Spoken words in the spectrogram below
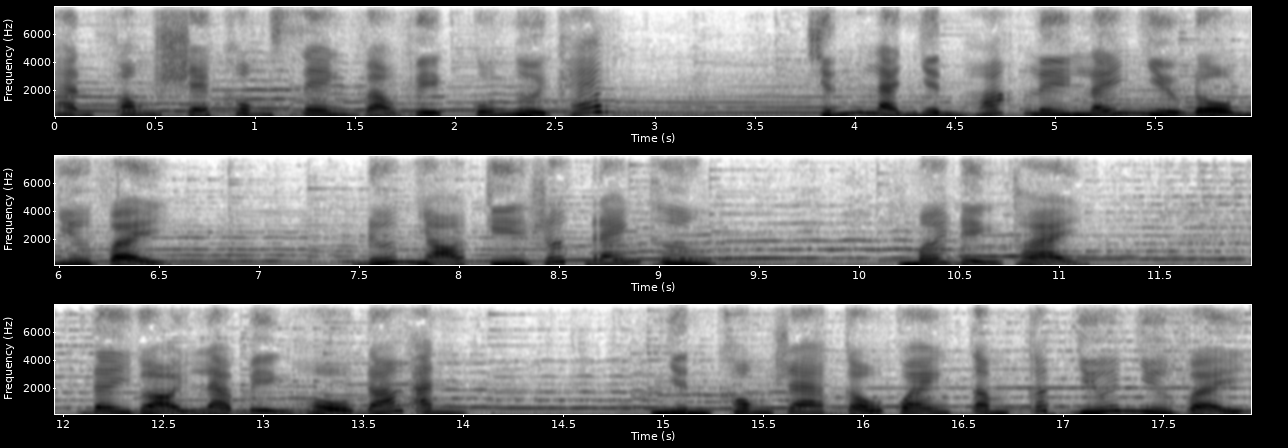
Hành Phong sẽ không xen vào việc của người khác. Chính là nhìn Hoác Ly lấy nhiều đồ như vậy. Đứa nhỏ kia rất đáng thương. Mới điện thoại. Đây gọi là biện hộ đó anh. Nhìn không ra cậu quan tâm cấp dưới như vậy.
